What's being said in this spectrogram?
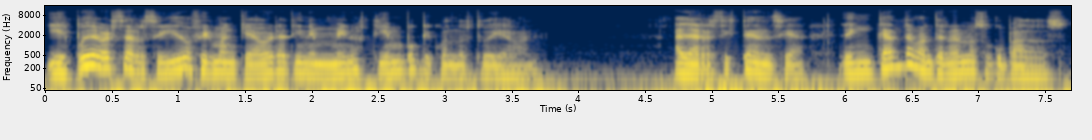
y después de haberse recibido afirman que ahora tienen menos tiempo que cuando estudiaban. A la resistencia le encanta mantenernos ocupados.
